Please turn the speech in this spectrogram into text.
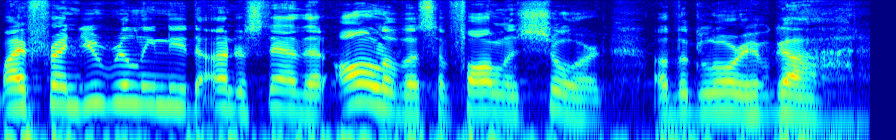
my friend, you really need to understand that all of us have fallen short of the glory of God.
